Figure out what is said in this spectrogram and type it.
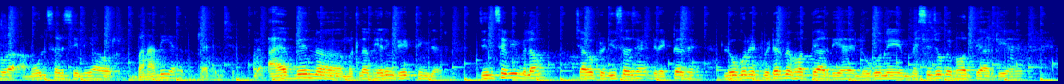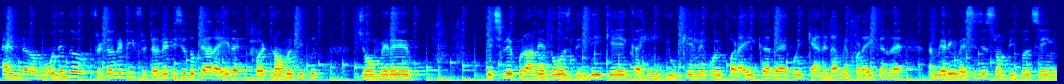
थोड़ा अमूल सर से लिया और बना दिया यार, क्या टेंशन आई हैव बिन मतलब हेयरिंग ग्रेट थिंग्स यार। जिनसे भी मिला हूँ, चाहे वो प्रोड्यूसर्स हैं डायरेक्टर्स हैं, लोगों ने ट्विटर पे बहुत प्यार दिया है, लोगों ने मैसेजों पे बहुत प्यार दिया है। And more than the fraternity fraternity से तो प्यार आ ही रहा है बट नॉर्मल पीपल जो मेरे पिछले पुराने दोस्त दिल्ली के कहीं यूके में कोई पढ़ाई कर रहा है, कोई कनाडा में पढ़ाई कर रहा है। I am getting messages from people saying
